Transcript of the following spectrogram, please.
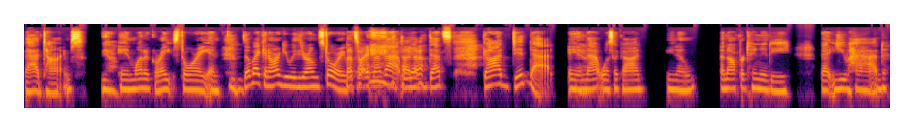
bad times. Yeah. And what a great story. And Mhm. nobody can argue with your own story. That's right. About that. Have, that's God did that. And Yeah. that was a God, you know, an opportunity that you had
